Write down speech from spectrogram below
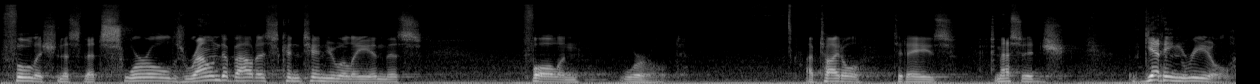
foolishness that swirls round about us continually in this fallen world. I've titled today's message, Getting Real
